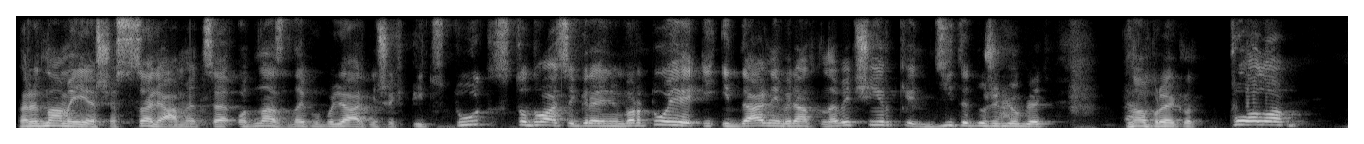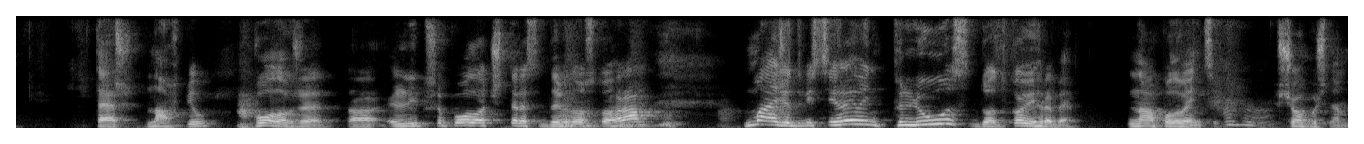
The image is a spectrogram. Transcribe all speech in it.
Перед нами є ще салями. Це одна з найпопулярніших піц тут. 120 гривень вартує і ідеальний варіант на вечірки. Діти дуже люблять. Наприклад, поло теж навпіл. Поло вже та ліпше поло 490 грам, майже 200 гривень, плюс додаткові гриби на половинці. Угу. Що почнемо?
